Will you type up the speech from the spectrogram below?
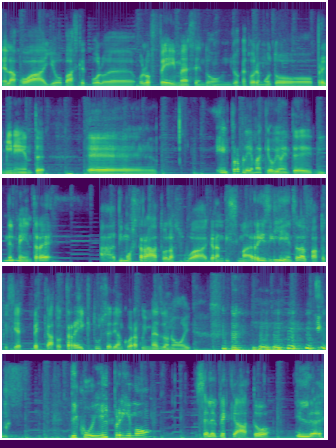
nella Ohio Basketball eh, Hall of Fame, essendo un giocatore molto preeminente. Eh, e il problema è che ovviamente nel mentre ha dimostrato la sua grandissima resilienza dal fatto che si è beccato tre ictus ed è ancora qui in mezzo a noi. di, di, cui il primo se l'è beccato il,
